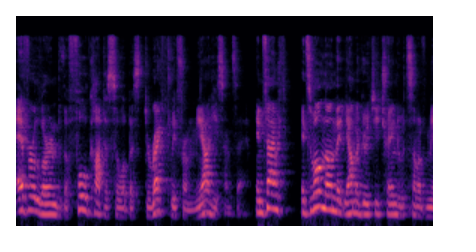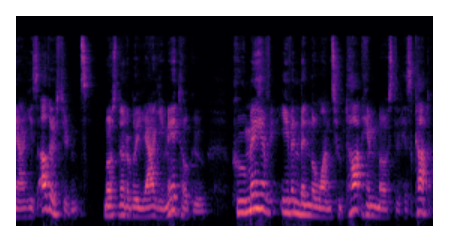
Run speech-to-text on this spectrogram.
ever learned the full kata syllabus directly from Miyagi-sensei. In fact, it's well known that Yamaguchi trained with some of Miyagi's other students, most notably Yagi Meitoku, who may have even been the ones who taught him most of his kata.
